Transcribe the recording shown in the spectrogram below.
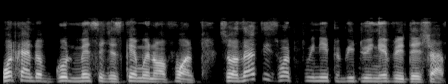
what kind of good messages came in our phone. So that is what we need to be doing every day, Shaf.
